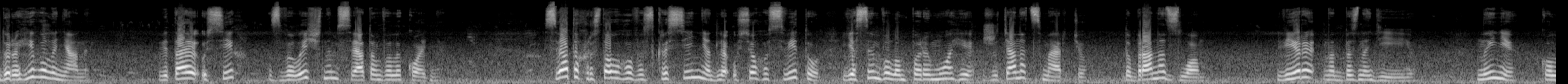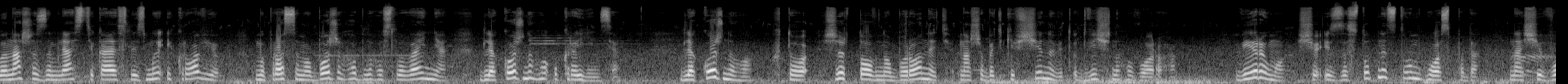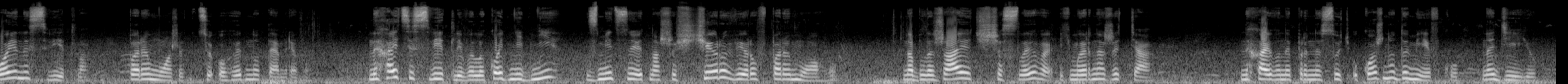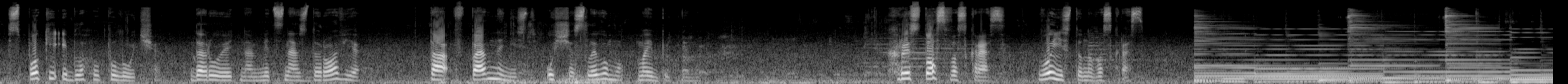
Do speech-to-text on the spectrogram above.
Дорогі волиняни, вітаю усіх з величним святом Великодня. Свято Христового Воскресіння для усього світу є символом перемоги життя над смертю, добра над злом, віри над безнадією. Нині, коли наша земля стікає слізьми і кров'ю, ми просимо Божого благословення для кожного українця, для кожного, хто жертовно боронить нашу батьківщину від одвічного ворога. Віримо, що із заступництвом Господа наші воїни світла переможуть цю огидну темряву. Нехай ці світлі великодні дні зміцнюють нашу щиру віру в перемогу, наближають щасливе й мирне життя. Нехай вони принесуть у кожну домівку надію, спокій і благополуччя, дарують нам міцне здоров'я та впевненість у щасливому майбутньому. Христос Воскрес! Воістину Воскрес!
